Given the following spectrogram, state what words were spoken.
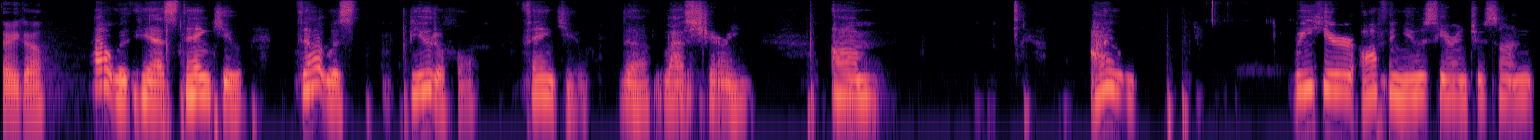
There you go. That was, yes, thank you. That was beautiful. Thank you the last sharing. Um, I we here often use here in Tucson,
